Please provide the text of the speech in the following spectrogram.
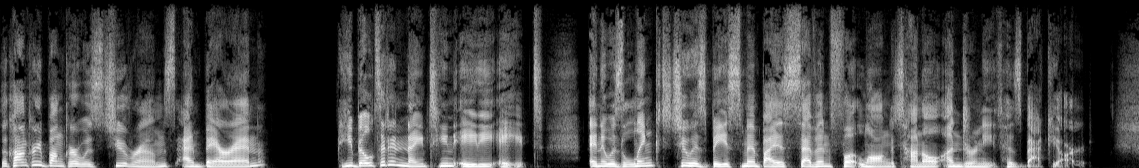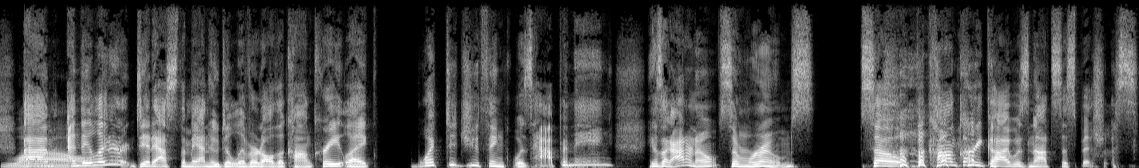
The concrete bunker was two rooms and barren. He built it in 1988 and it was linked to his basement by a seven foot long tunnel underneath his backyard. Wow. Um, and they later did ask the man who delivered all the concrete, like, what did you think was happening? He was like, I don't know, some rooms. So the concrete guy was not suspicious.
